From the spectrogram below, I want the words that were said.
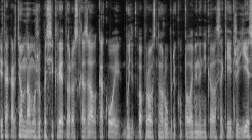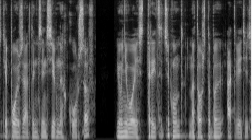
Итак, Артем нам уже по секрету рассказал, какой будет вопрос на рубрику «Половина Николаса Кейджа», есть ли польза от интенсивных курсов. И у него есть 30 секунд на то, чтобы ответить.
